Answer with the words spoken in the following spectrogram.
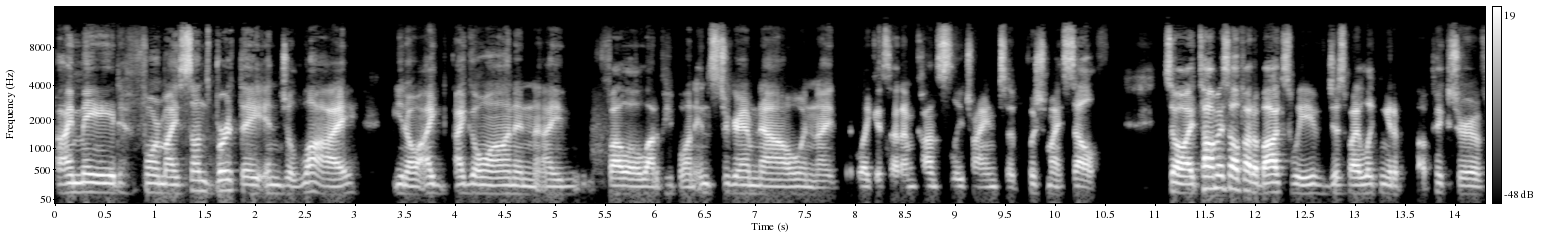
i made for my son's birthday in july you know i i go on and i follow a lot of people on instagram now and i like i said i'm constantly trying to push myself so i taught myself how to box weave just by looking at a, a picture of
